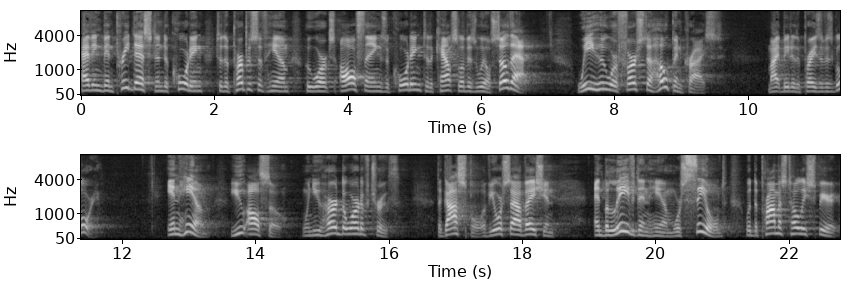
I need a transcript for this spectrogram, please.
having been predestined according to the purpose of Him who works all things according to the counsel of His will, so that we who were first to hope in Christ might be to the praise of His glory. In Him you also, when you heard the word of truth, the gospel of your salvation, and believed in him were sealed with the promised Holy Spirit,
